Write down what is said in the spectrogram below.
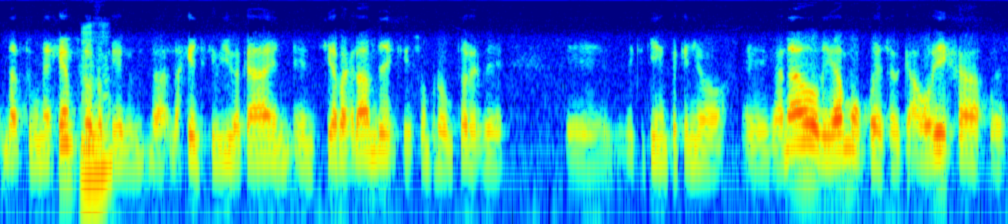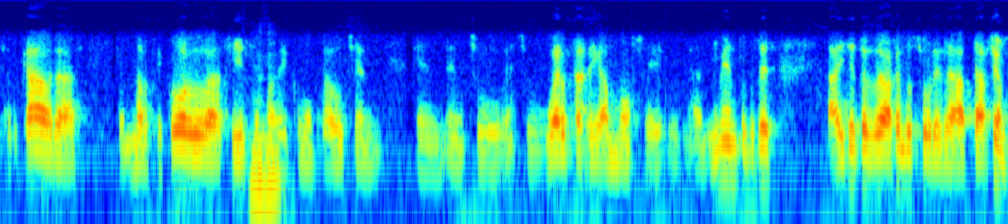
darte un ejemplo, lo que la, gente que vive acá en, Sierras Grandes, que son productores de, que tienen pequeño eh, ganado, digamos, puede ser ovejas, puede ser cabras, el norte de Córdoba, sí, el tema de cómo producen en, en, su, en sus huertas, digamos, eh, el alimento. Entonces, ahí se está trabajando sobre la adaptación,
